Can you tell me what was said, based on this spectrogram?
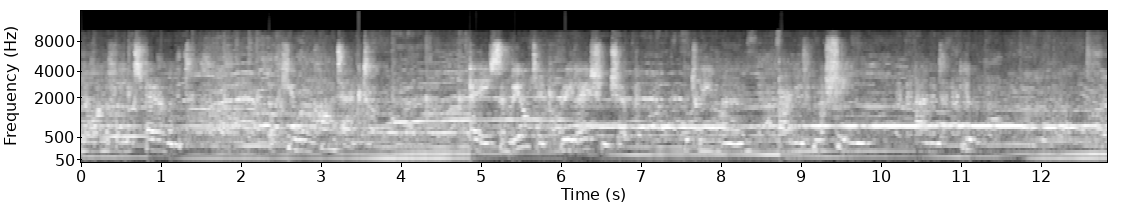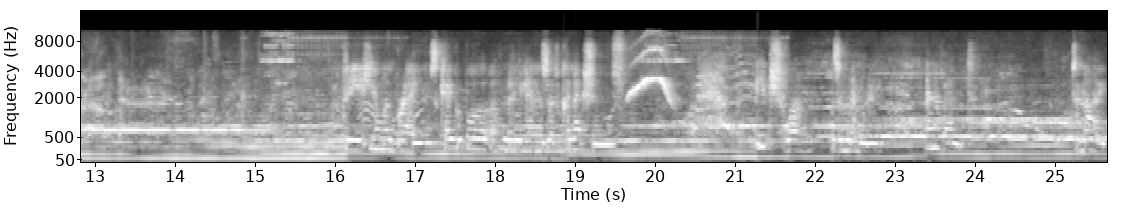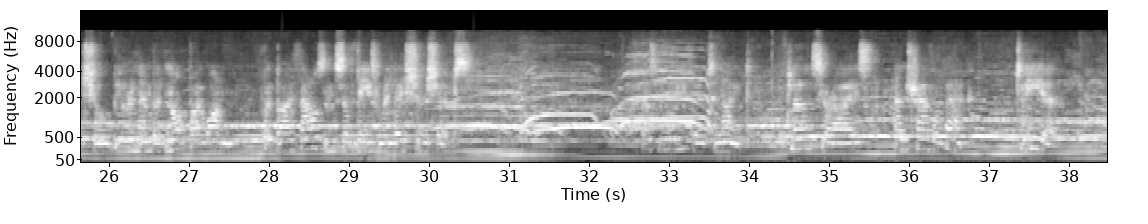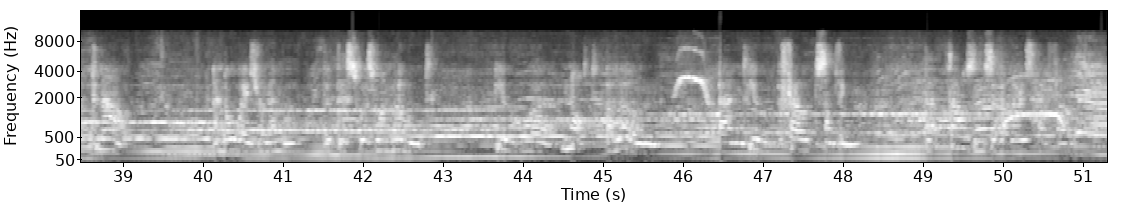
in the wonderful experiment of human contact. A symbiotic relationship between man and machine and you. The human brain is capable of millions of connections. Each one is a memory, an event. Tonight be remembered not by one, but by thousands of these relationships. As you leave here tonight, close your eyes and travel back to here, to now. And always remember that this was one moment. You were not alone, and you felt something that thousands of others had felt.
